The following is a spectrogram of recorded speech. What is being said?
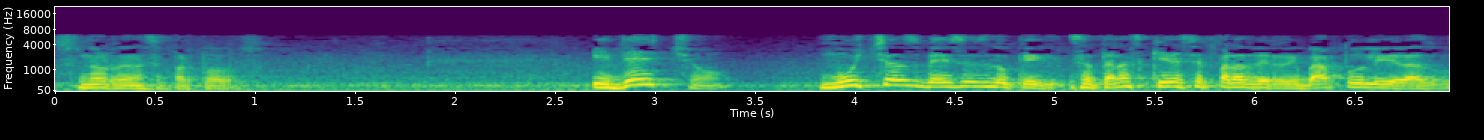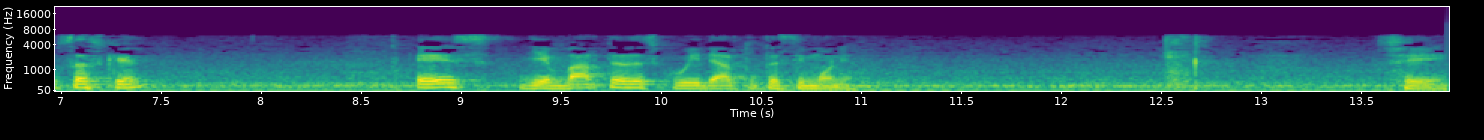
Es una ordenanza para todos. Y de hecho, muchas veces lo que Satanás quiere hacer para derribar tu liderazgo, ¿sabes qué? es llevarte a descuidar tu testimonio. Sí.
